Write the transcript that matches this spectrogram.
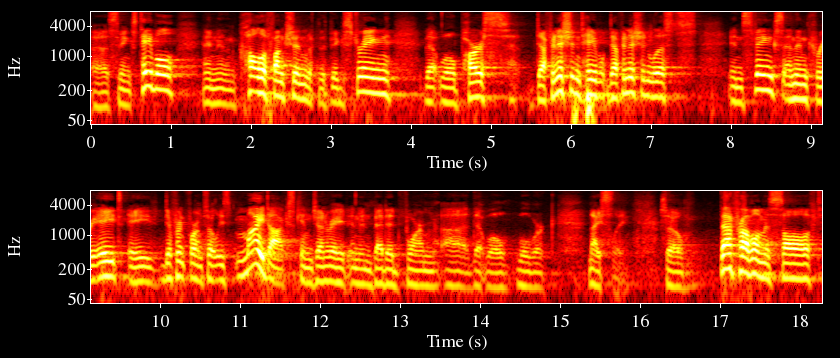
a Sphinx table, and then call a function with the big string that will parse definition table definition lists in Sphinx and then create a different form so at least my docs can generate an embedded form uh, that will, will work nicely. So that problem is solved.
